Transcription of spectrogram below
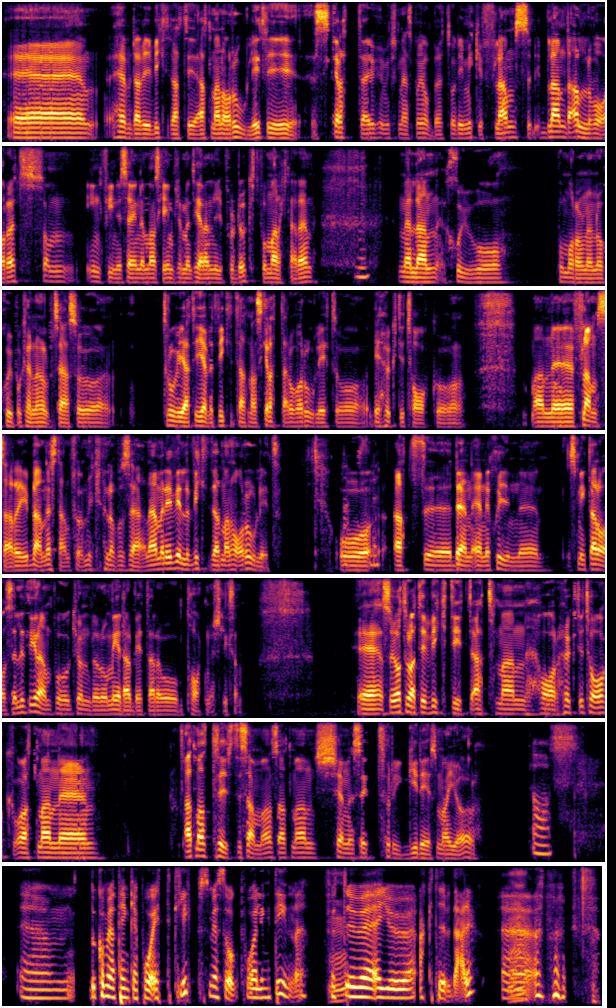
eh, hävdar vi viktigt att, det, att man har roligt. Vi skrattar hur mycket som helst på jobbet och det är mycket flams, ibland allvaret som infinner sig när man ska implementera en ny produkt på marknaden. Mm. Mellan sju och, på morgonen och sju på kvällen säga, så tror vi att det är jävligt viktigt att man skrattar och har roligt och det är högt i tak och man eh, flamsar ibland nästan för mycket på att säga. Nej men det är väldigt viktigt att man har roligt. Och Absolut. att eh, den energin eh, smittar av sig lite grann på kunder och medarbetare och partners liksom. Så jag tror att det är viktigt att man har högt i tak och att man att man trivs tillsammans, att man känner sig trygg i det som man gör. Ja. Ehm, då kommer jag att tänka på ett klipp som jag såg på LinkedIn. För Mm. du är ju aktiv där. Mm. Eh,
